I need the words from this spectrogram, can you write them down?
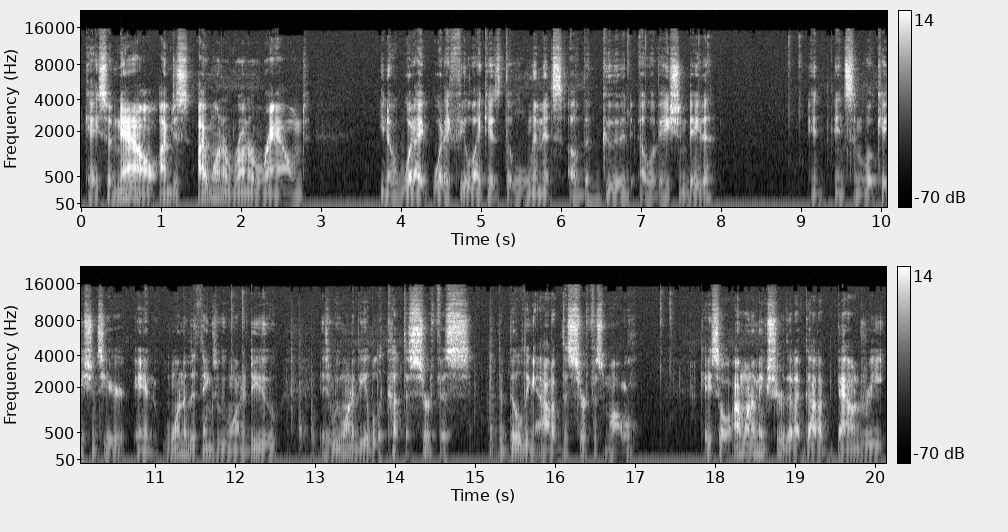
Okay, so now I'm just I want to run around you know what I what I feel like is the limits of the good elevation data in, in some locations here. And one of the things we want to do is we want to be able to cut the surface, the building out of the surface model. Okay, so I want to make sure that I've got a boundary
